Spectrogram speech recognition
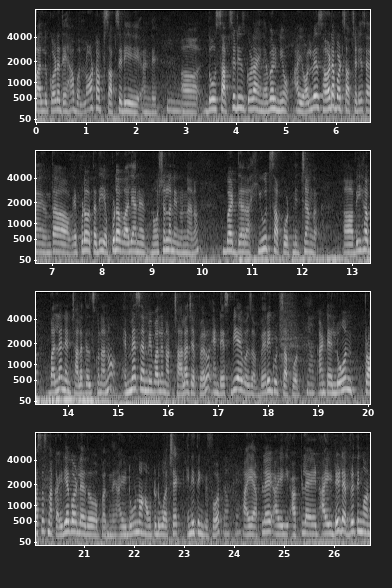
వాళ్ళు కూడా they have a lot of subsidy అండి. దో సబ్సిడీస్ కూడా I never knew I always heard about subsidies అంతా ఎప్పుడు అవుతుంది ఎప్పుడు అవ్వాలి అనే నోషన్లో నేను ఉన్నాను. But there are huge support నిజంగా. వీహబ్ వల్ల నేను చాలా తెలుసుకున్నాను ఎంఎస్ఎంఈ వాళ్ళు నాకు చాలా చెప్పారు and SBI was a very good support అంటే లోన్ ప్రాసెస్ నాకు ఐడియా కూడా లేదు పద్ని I don't know how to do a check anything before apply I applied I did everything on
